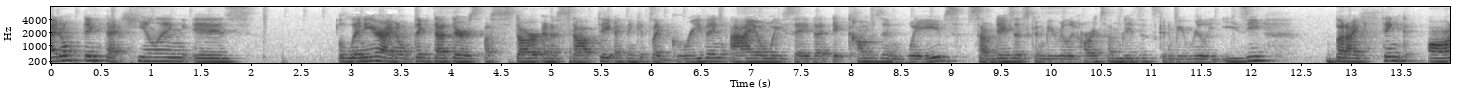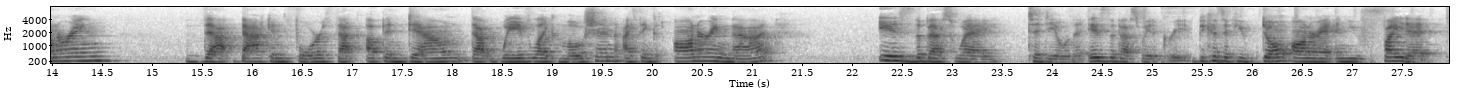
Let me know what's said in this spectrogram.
I don't think that healing is linear. I don't think that there's a start and a stop date. I think it's like grieving. I always say that it comes in waves. Some days it's going to be really hard, some days it's going to be really easy. But I think honoring that back and forth, that up and down, that wave like motion, I think honoring that is the best way to deal with it, is the best way to grieve. Because if you don't honor it and you fight it,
